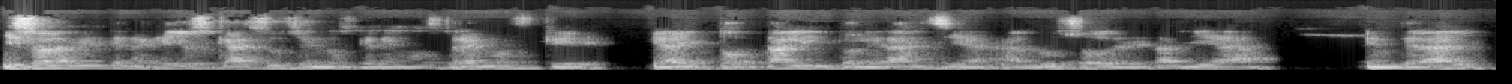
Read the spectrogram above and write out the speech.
Y solamente en aquellos casos en los que demostremos que, que hay total intolerancia al uso de la vía enteral,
